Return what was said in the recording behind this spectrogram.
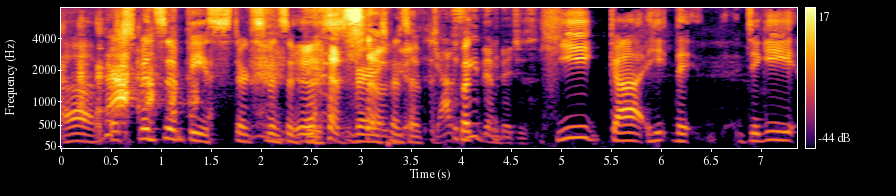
oh they're expensive beasts they're expensive beasts very expensive Gotta But- feed them bitches. he got he the Diggy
